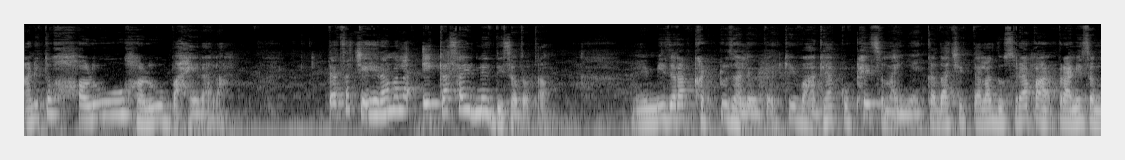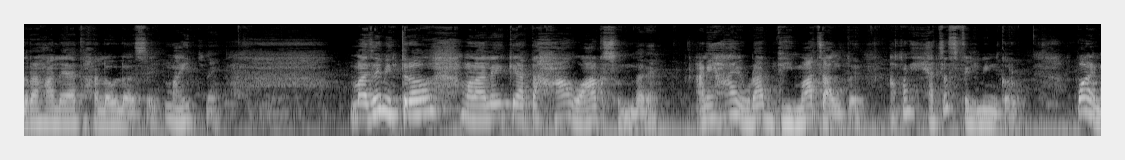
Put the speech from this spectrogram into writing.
आणि तो हळूहळू बाहेर आला. त्याचा चेहरा मला एका साईडनेच दिसत होता. मी जरा खट्टू झाले होते की वाघ्या कुठेच नाही आहे कदाचित त्याला दुसऱ्या प्रा प्राणी संग्रहालयात हलवलं असेल. माहीत नाही. माझे मित्र म्हणाले की आता हा वाघ सुंदर आहे आणि हा एवढा धीमा चालतो आहे आपण ह्याचंच फिल्मिंग करू. पण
